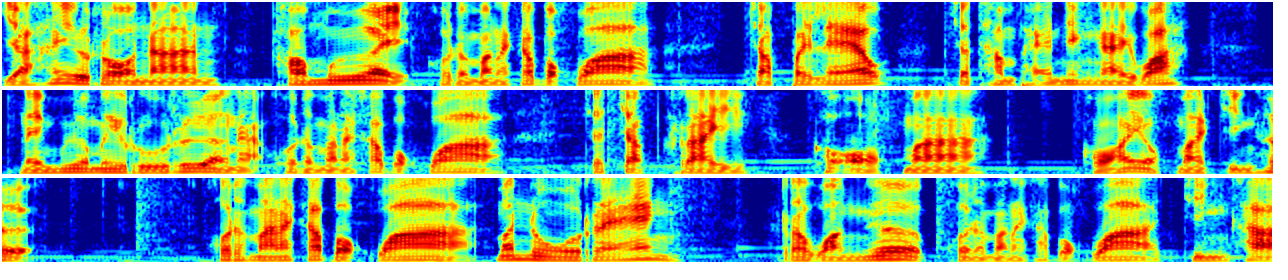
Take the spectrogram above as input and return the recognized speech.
อย่าให้รอนานเขาเมื่อยคนธรรมานะครับบอกว่า จับไปแล้วจะทำแผนยังไงวะ ในเมื่อไม่รู้เรื่องนะ่ะคนธรรมานะครับบอกว่า จะจับใครก็ออกมา ขอให้ออกมาจริงเหอะคนธรรมานะครับบอกว่ามโนแรง ระวังเงิบคนธรรมานะครับบอกว่าจริงค่ะ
